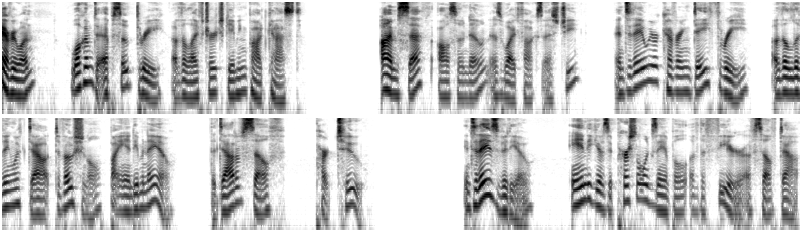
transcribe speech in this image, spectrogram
everyone. Welcome to episode 3 of the Life Church Gaming Podcast. I'm Seth, also known as White Fox SG, and today we are covering day 3 of the Living with Doubt devotional by Andy Mineo, The Doubt of Self, Part 2. In today's video, Andy gives a personal example of the fear of self doubt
